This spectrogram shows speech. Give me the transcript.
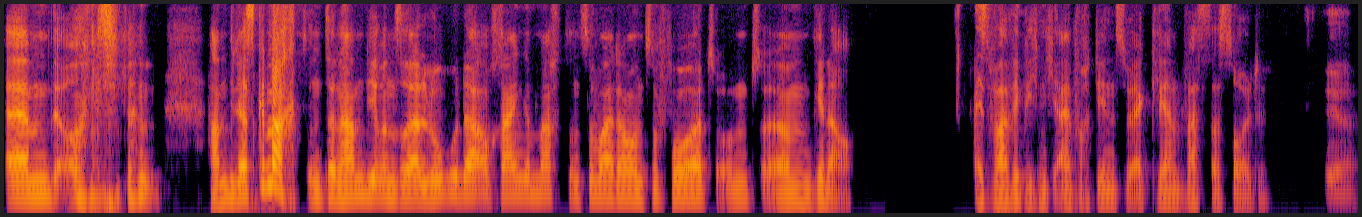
Ähm, und dann haben die das gemacht. Und dann haben die unser Logo da auch reingemacht und so weiter und so fort. Und ähm, genau. Es war wirklich nicht einfach, denen zu erklären, was das sollte. Ja.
